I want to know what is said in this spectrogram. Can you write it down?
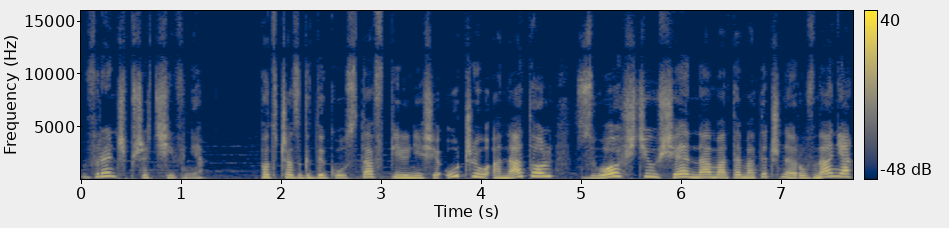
wręcz przeciwnie. Podczas gdy Gustaw pilnie się uczył, Anatol złościł się na matematyczne równania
